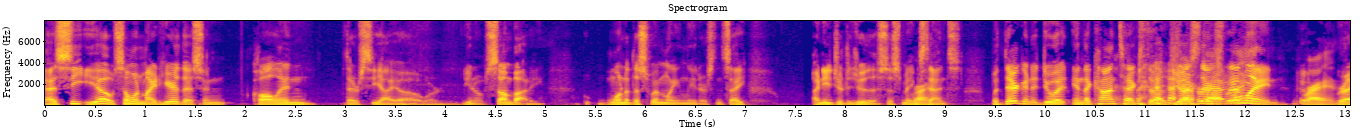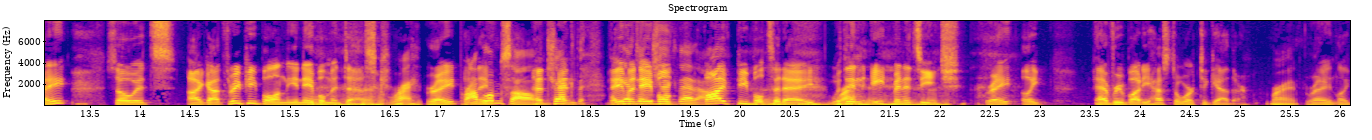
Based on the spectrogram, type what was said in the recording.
as CEO, someone might hear this and call in their CIO or you know somebody, one of the swim lane leaders, and say, "I need you to do this. This makes Right. sense." But they're going to do it in the context of just their swim lane, Right. right? So it's I got three people on the enablement desk, Right. right? Problem they've- solved. and- Check and the- they've get check enabled that five people today within Right. eight minutes each, right? Like everybody has to work together Right. right? Like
